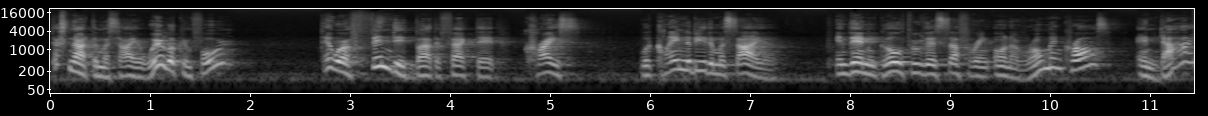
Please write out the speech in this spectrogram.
That's not the Messiah we're looking for. They were offended by the fact that Christ would claim to be the Messiah, and then go through this suffering on a Roman cross and die?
